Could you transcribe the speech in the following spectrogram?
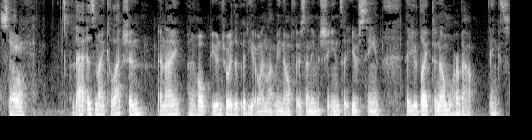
So that is my collection and I, I hope you enjoyed the video and let me know if there's any machines that you've seen that you'd like to know more about. Thanks.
